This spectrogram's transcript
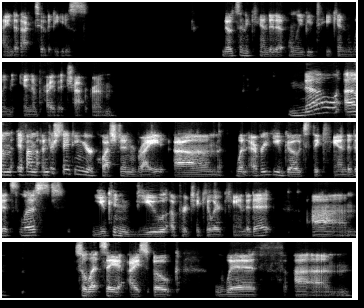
kind of activities? Notes in a candidate only be taken when in a private chat room. No, um, if I'm understanding your question right, um, whenever you go to the candidates list, you can view a particular candidate. Um, so let's say I spoke with um,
